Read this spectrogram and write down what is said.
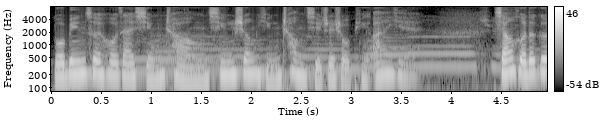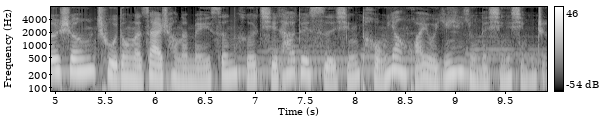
罗宾最后在刑场轻声吟唱起这首《平安夜》，祥和的歌声触动了在场的梅森和其他对死刑同样怀有阴影的行刑者。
